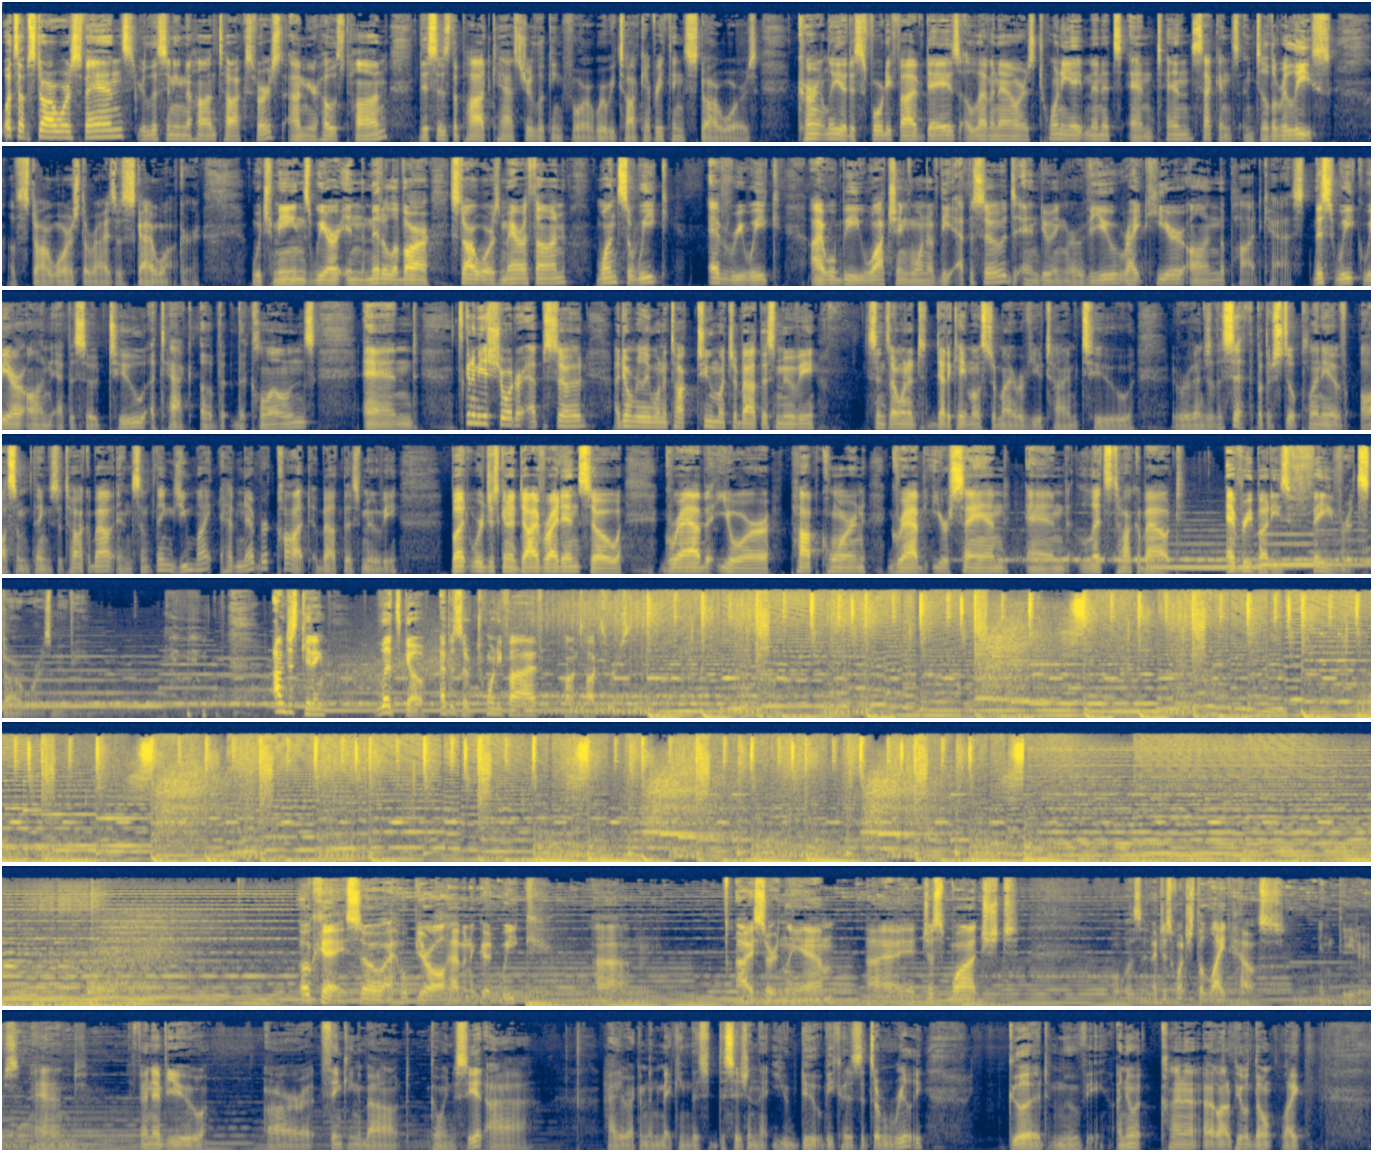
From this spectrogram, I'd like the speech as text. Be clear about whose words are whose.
Speaker 1: What's up, Star Wars fans? You're listening to Han Talks First. I'm your host, Han. This is the podcast you're looking for, where we talk everything Star Wars. Currently, it is 45 days, 11 hours, 28 minutes, and 10 seconds until the release of Star Wars The Rise of Skywalker, which means we are in the middle of our Star Wars marathon. Once a week, every week, I will be watching one of the episodes and doing a review right here on the podcast. This week, we are on episode 2 Attack of the Clones, and it's going to be a shorter episode. I don't really want to talk too much about this movie since I wanted to dedicate most of my review time to Revenge of the Sith, but there's still plenty of awesome things to talk about and some things you might have never caught about this movie. But we're just going to dive right in, so grab your popcorn, grab your sand, and let's talk about everybody's favorite Star Wars movie. I'm just kidding. Let's go. Episode 25 Han Talks First. Okay, so I hope you're all having a good week. Um, I certainly am. I just watched. What was it? I just watched The Lighthouse in theaters. And if any of you are thinking about going to see it, I highly recommend making this decision that you do because it's a really good movie. I know it kind of. A lot of people don't like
